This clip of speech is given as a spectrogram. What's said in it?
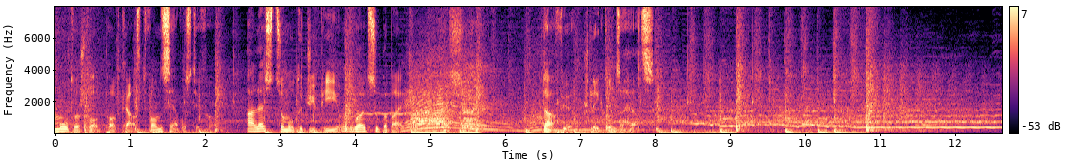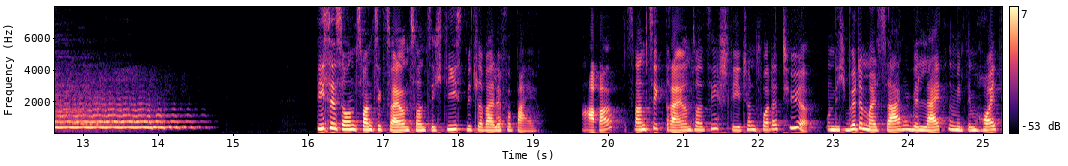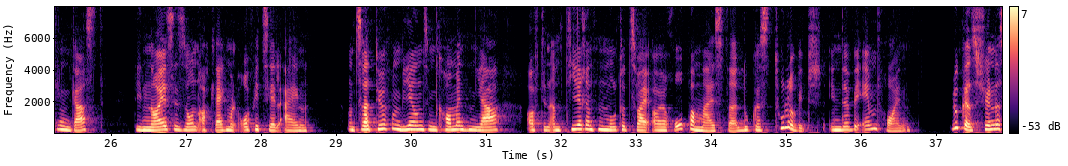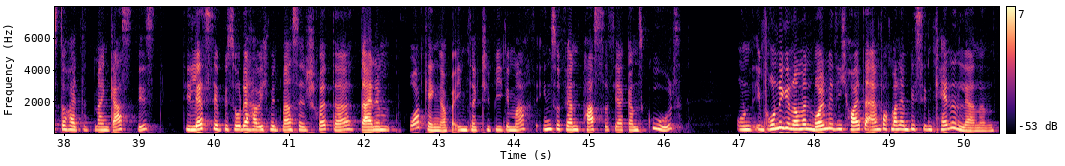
Motorsport-Podcast von Servus TV. Alles zur MotoGP und World Superbike. Dafür schlägt unser Herz. Die Saison 2022, die ist mittlerweile vorbei. Aber 2023 steht schon vor der Tür. Und ich würde mal sagen, wir leiten mit dem heutigen Gast die neue Saison auch gleich mal offiziell ein. Und zwar dürfen wir uns im kommenden Jahr auf den amtierenden Moto2 Europameister Lukas Tulovic in der WM freuen. Lukas, schön, dass du heute mein Gast bist. Die letzte Episode habe ich mit Marcel Schröter, deinem Vorgänger bei IntactGP, gemacht. Insofern passt das ja ganz gut. Und im Grunde genommen wollen wir dich heute einfach mal ein bisschen kennenlernen.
